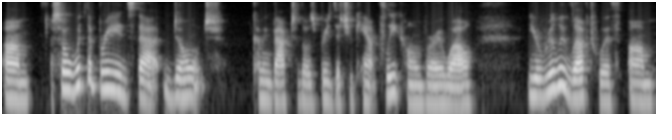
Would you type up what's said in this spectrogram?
Um, so, with the breeds that don't, coming back to those breeds that you can't flea comb very well, you're really left with um,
